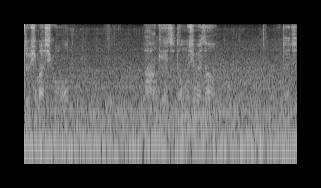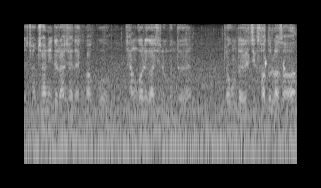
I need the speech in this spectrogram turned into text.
조심하시고 아 안개가 진짜 너무 심해서 또 진짜 천천히들 하셔야 될 것 같고 장거리 가시는 분들 조금 더 일찍 서둘러서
